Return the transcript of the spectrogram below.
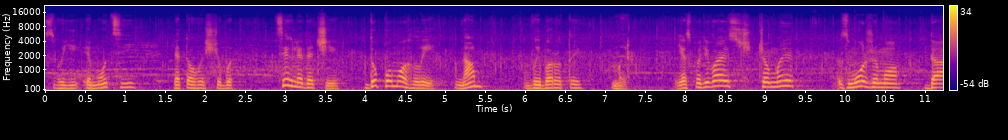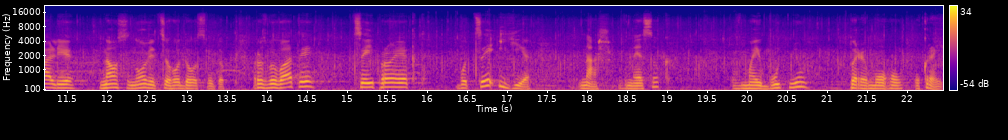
свої емоції для того, щоб ці глядачі допомогли нам вибороти мир. Я сподіваюся, що ми зможемо далі на основі цього досвіду розвивати цей проект, бо це і є наш внесок в майбутню перемогу України.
